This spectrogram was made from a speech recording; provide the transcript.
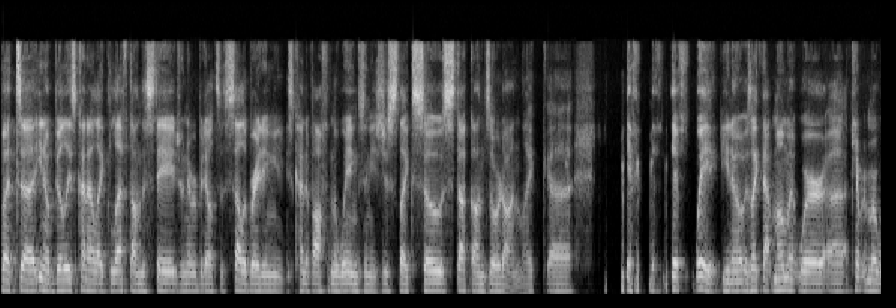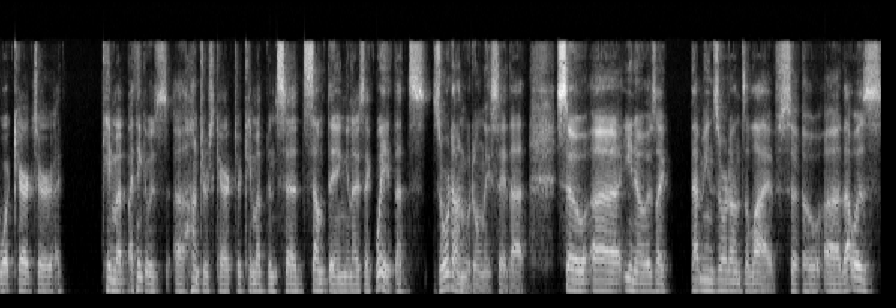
but uh, you know, Billy's kind of like left on the stage when everybody else is celebrating. He's kind of off in the wings, and he's just like so stuck on Zordon. Like, uh, if, if, if wait, you know, it was like that moment where uh, I can't remember what character came up, I think it was uh, Hunter's character came up and said something, and I was like, wait, that's Zordon would only say that. So, uh, you know, it was like, that means Zordon's alive. So uh, that was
